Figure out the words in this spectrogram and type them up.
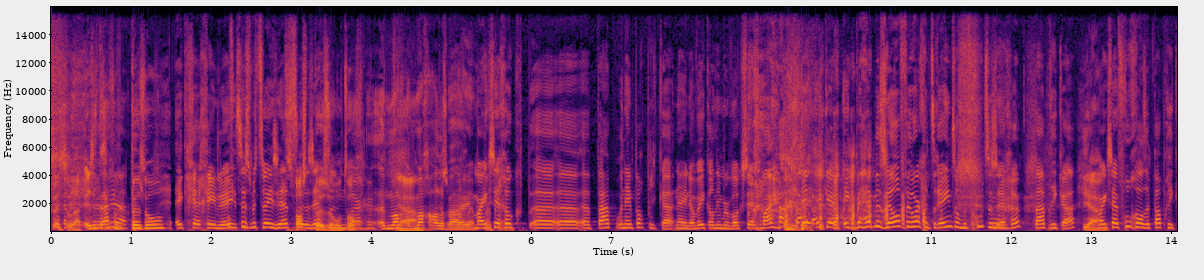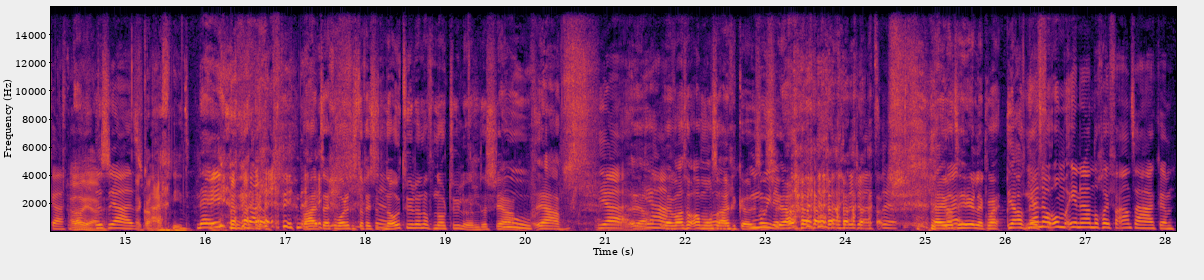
Puzzelaar. Is het echt Ja. een puzzel? Ik heb geen idee. Het is met twee zetten. vast zetten, puzzel, toch? maar- Het mag, Ja. het mag allebei. Maar ik zeg ook eh, eh, eh, pap nee, paprika. Nee, dan weet ik al niet meer wat ik zeg. Maar ik, heb, ik heb mezelf heel erg getraind om het goed te zeggen. Paprika. Ja. Maar ik zei vroeger altijd paprika. Oh ja. Dus ja, dat kan echt niet. Nee, echt niet. Maar tegenwoordig is, toch, is het notulen of notulen? Dus ja, Oeh. ja, Ja, ja. ja. we hebben allemaal onze Oh, eigen keuzes. Moeilijk. Ja. Inderdaad. Nee, wat heerlijk. Maar, ja, nee, Ja, nou, om inderdaad nog even aan te haken.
